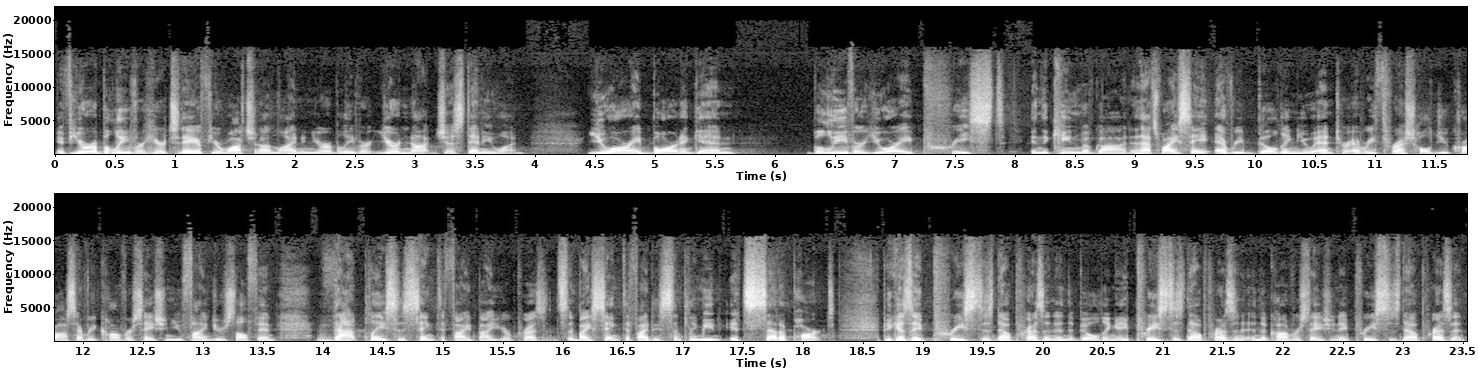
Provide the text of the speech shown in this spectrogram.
If you're a believer here today, if you're watching online and you're a believer, you're not just anyone. You are a born again believer. You are a priest in the kingdom of God. And that's why I say every building you enter, every threshold you cross, every conversation you find yourself in, that place is sanctified by your presence. And by sanctified, I simply mean it's set apart because a priest is now present in the building. A priest is now present in the conversation. A priest is now present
